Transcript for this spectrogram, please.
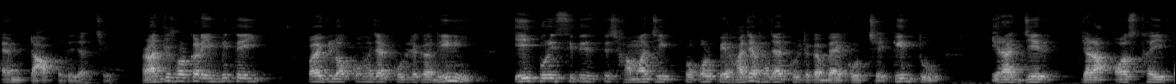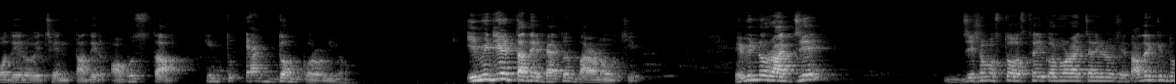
অ্যান্ড টাফ হতে যাচ্ছে। রাজ্য সরকার এমনিতেই কয়েক লক্ষ হাজার কোটি টাকা ঋণই এই পরিস্থিতিতে সামাজিক প্রকল্পে হাজার হাজার কোটি টাকা ব্যয় করছে। কিন্তু এ রাজ্যের যারা অস্থায়ী পদে রয়েছেন, তাদের অবস্থা কিন্তু একদম করণীয়। ইমিডিয়েট তাদের বেতন বাড়ানো উচিত। বিভিন্ন রাজ্যে যে সমস্ত অস্থায়ী কর্মচারী রয়েছে, তাদের কিন্তু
